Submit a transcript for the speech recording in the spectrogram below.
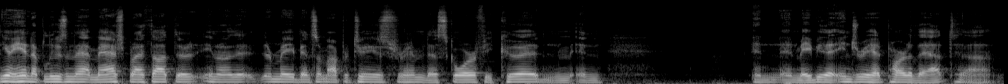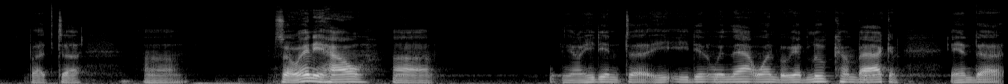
you know, he ended up losing that match, but I thought there, you know, there, there may have been some opportunities for him to score if he could, and and and, and maybe the injury had part of that. Uh, but uh, uh, so anyhow, uh, you know, he didn't uh, he, he didn't win that one, but we had Luke come back and and uh,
